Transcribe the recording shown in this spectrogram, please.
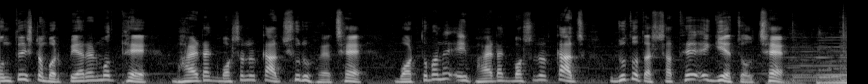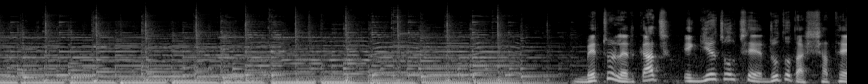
উনত্রিশ নম্বর পিয়ারের মধ্যে ভায়াডাক বসানোর কাজ শুরু হয়েছে। বর্তমানে এই ভায়াডাক বসানোর কাজ দ্রুততার সাথে এগিয়ে চলছে। মেট্রো রেলের কাজ এগিয়ে চলছে দ্রুততার সাথে।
